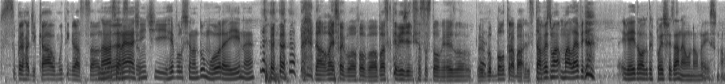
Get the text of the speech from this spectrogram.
super radical, muito engraçado. Nossa, né? né? A gente revolucionando o humor aí, né? não, mas foi boa, foi boa. Aposto que teve gente que se assustou mesmo. É. Bom trabalho. Talvez uma, uma leve. E aí logo depois fez, ah não, não, não é isso não.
